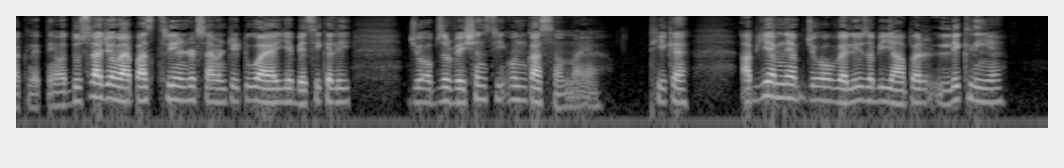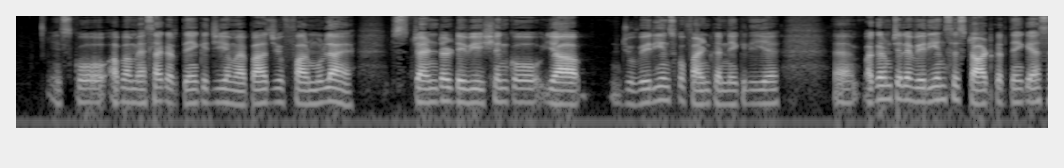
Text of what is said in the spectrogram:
रख लेते हैं। और दूसरा जो हमारे पास 372 आया, ये बेसिकली जो ऑब्जर्वेशन थी, उनका सम आया, ठीक है? अब ये हमने अब जो वैल्यूज़ अभी यहाँ पर लिख ली हैं, इसको अब हम ऐसा करते हैं कि जी हमारे पास जो फार्मूला है स्टैंडर्ड डेविएशन को या जो वेरिएंस को फाइंड करने के लिए है। अगर हम चले वेरिएंस से स्टार्ट करते हैं कि एस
